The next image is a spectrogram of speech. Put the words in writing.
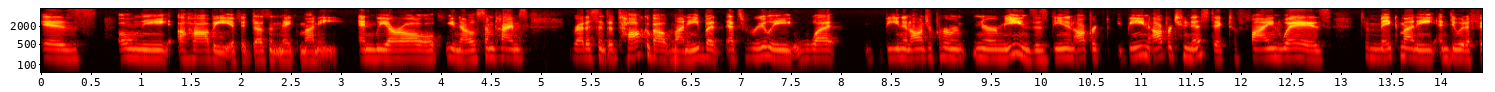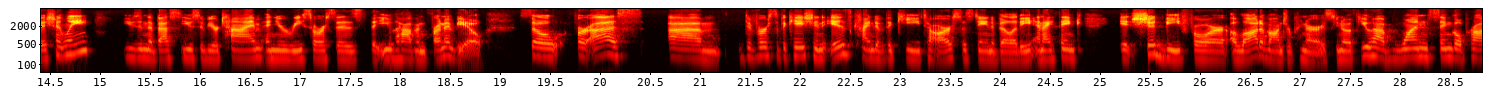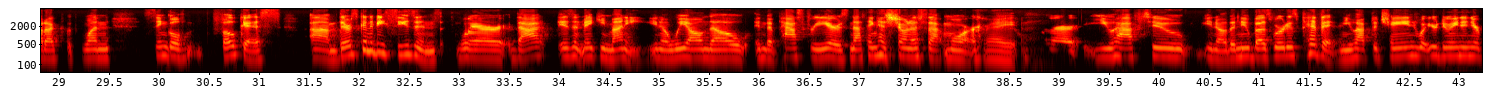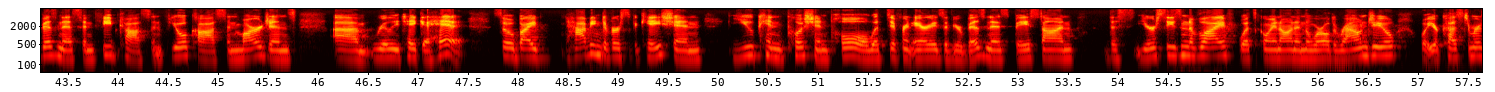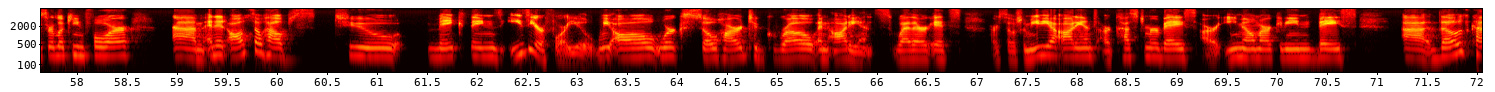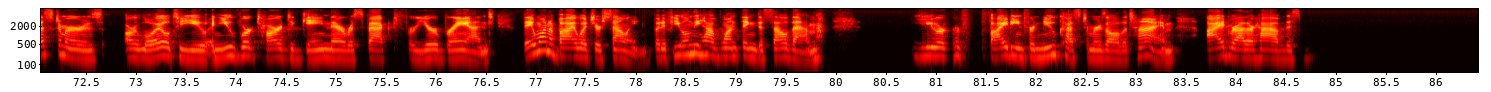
is only a hobby if it doesn't make money, and we are all you know sometimes reticent to talk about money, but that's really what being an entrepreneur means is being an oppor- being opportunistic to find ways to make money and do it efficiently using the best use of your time and your resources that you have in front of you. So for us, um, diversification is kind of the key to our sustainability. And I think it should be for a lot of entrepreneurs. You know, if you have one single product with one single focus, um, there's going to be seasons where that isn't making money. You know, we all know in the past three years, nothing has shown us that more. Right. Where you have to, you know, the new buzzword is pivot, and you have to change what you're doing in your business, and feed costs, and fuel costs, and margins um, really take a hit. So by having diversification, you can push and pull with different areas of your business based on this your season of life, what's going on in the world around you, what your customers are looking for. Um, and it also helps to make things easier for you. We all work so hard to grow an audience, whether it's our social media audience, our customer base, our email marketing base. Uh, those customers are loyal to you and you've worked hard to gain their respect for your brand. They want to buy what you're selling. But if you only have one thing to sell them, you're fighting for new customers all the time. I'd rather have this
